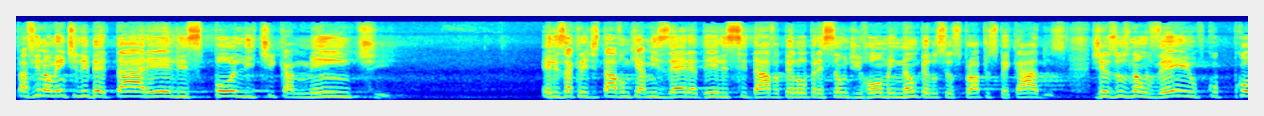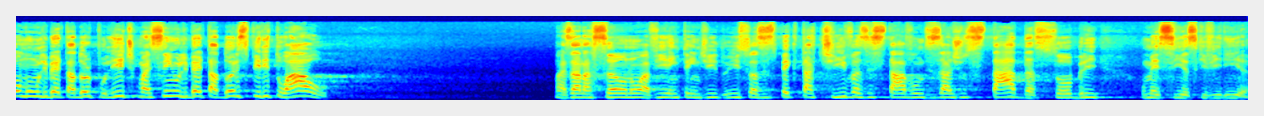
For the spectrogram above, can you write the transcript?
para finalmente libertar eles politicamente Eles acreditavam que a miséria deles se dava pela opressão de Roma e não pelos seus próprios pecados. Jesus não veio como um libertador político, mas sim um libertador espiritual. Mas a nação não havia entendido isso, as expectativas estavam desajustadas sobre o Messias que viria.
